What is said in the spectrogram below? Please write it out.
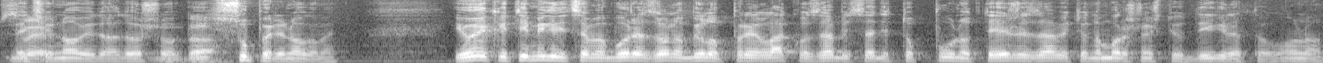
sve. Već je novi da, došao Da. i super je nogomet. I uvijek je tim igricama Buraz ono bilo prelako zabiti, sad je to puno teže zabiti, onda moraš nešto i odigrati, ono.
